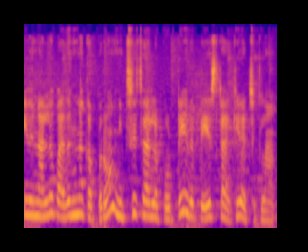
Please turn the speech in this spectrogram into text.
இது நல்லா வதங்கினக்கப்புறம் மிக்சி ஜாரில் போட்டு இதை பேஸ்ட் ஆக்கி வச்சுக்கலாம்.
